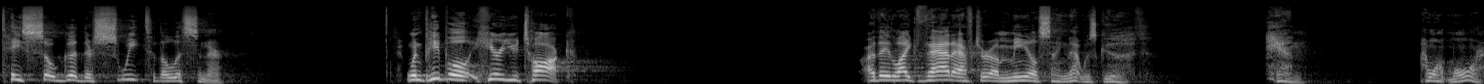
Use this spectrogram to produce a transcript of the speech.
taste so good, they're sweet to the listener. When people hear you talk, are they like that after a meal saying, That was good? Man, I want more.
